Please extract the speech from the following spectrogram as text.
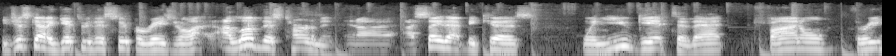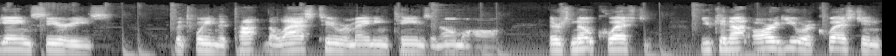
you just got to get through this super regional. I, I love this tournament, and I, I say that because when you get to that final three game series between the top the last two remaining teams in Omaha, there's no question. You cannot argue or question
